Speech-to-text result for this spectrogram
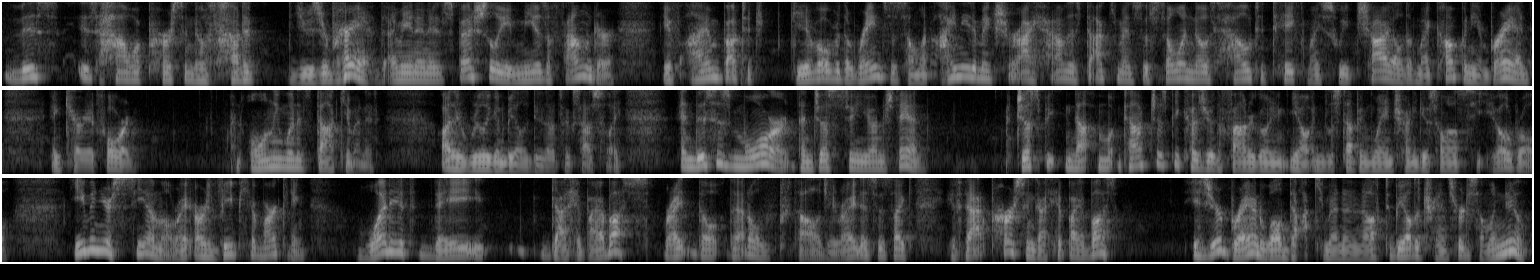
This is how a person knows how to use your brand. I mean, and especially me as a founder, if I'm about to give over the reins to someone, I need to make sure I have this document so someone knows how to take my sweet child of my company and brand and carry it forward. And only when it's documented are they really going to be able to do that successfully. And this is more than just so you understand. Just be not not just because you're the founder going, you know, and stepping away and trying to give someone else CEO role. Even your CMO, right, or VP of marketing. What if they got hit by a bus, right? The, that old pathology, right? It's just like if that person got hit by a bus, is your brand well documented enough to be able to transfer to someone new?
